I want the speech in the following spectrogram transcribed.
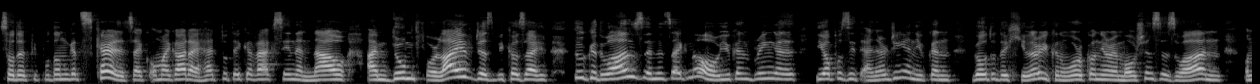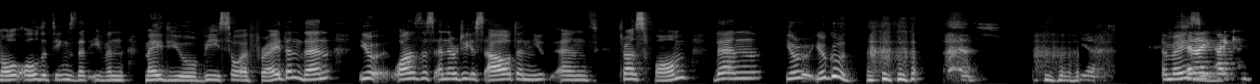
so that people don't get scared. It's like, oh my God, I had to take a vaccine and now I'm doomed for life just because I took it once. And it's like, no, you can can bring a, the opposite energy and you can go to the healer. You can work on your emotions as well and on all, all the things that even made you be so afraid. And then you once this energy is out and you and transform then you're you're good. Yes. Yes. Amazing and I, I can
